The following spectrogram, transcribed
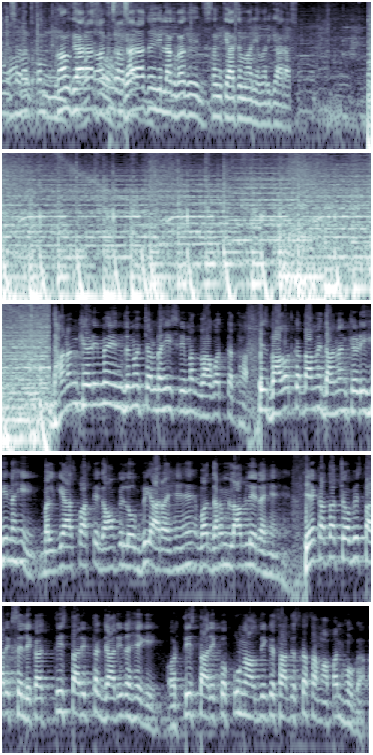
में गाँव ग्यारह सौ ग्यारह सौ की लगभग संख्या से हमारी हमारी ग्यारह सौ। धाननखेड़ी में इन दिनों चल रही श्रीमद भागवत कथा। इस भागवत कथा में धानन खेड़ी ही नहीं, बल्कि आसपास के गाँव के लोग भी आ रहे हैं व धर्म लाभ ले रहे हैं। यह कथा 24 तारीख से लेकर 30 तारीख तक जारी रहेगी और 30 तारीख को पूर्ण अवधि के साथ इसका समापन होगा।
